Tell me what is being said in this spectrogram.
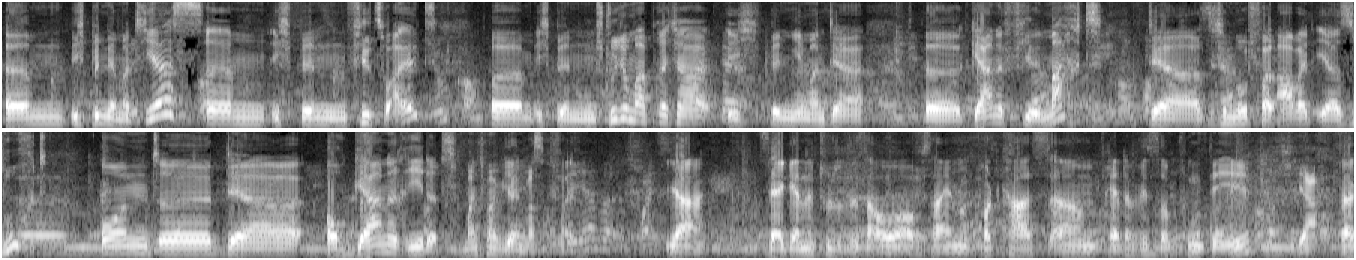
Ähm, ich bin der Matthias, ähm, ich bin viel zu alt, ähm, ich bin Studiumabbrecher, ich bin jemand, der äh, gerne viel macht, der sich im Notfall Arbeit eher sucht und äh, der auch gerne redet, manchmal wie ein Wasserfall. Ja, sehr gerne tut er das auch auf seinem Podcast ähm, bretterwisser.de. Ja, Da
